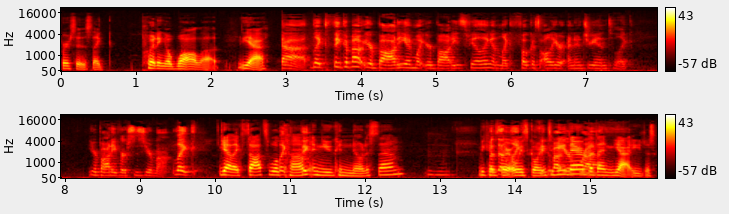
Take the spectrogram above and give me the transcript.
versus like putting a wall up. Yeah. Yeah, like think about your body and what your body's feeling, and like focus all your energy into like your body versus your mind. Like Yeah, like thoughts will Like, come think- and you can notice them mm-hmm. because then, they're like, always going to be your there. But then, yeah, you just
